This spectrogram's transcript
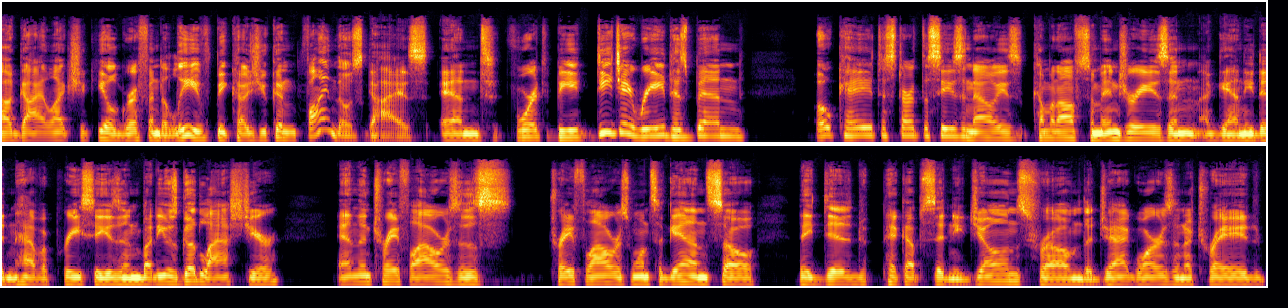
a guy like Shaquill Griffin to leave because you can find those guys. And for it to be DJ Reed has been okay to start the season. Now he's coming off some injuries. And again, he didn't have a preseason, but he was good last year. And then Tre Flowers is Tre Flowers once again. So they did pick up Sidney Jones from the Jaguars in a trade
